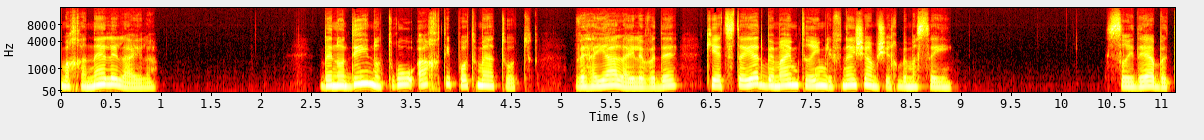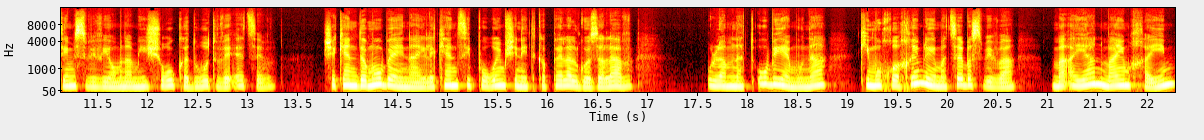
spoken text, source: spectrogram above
מחנה ללילה. בנודי נותרו אך טיפות מעטות, והיה עליי לוודא כי אצטייד במים טריים לפני שאמשיך במסעי. שרידי הבתים סביבי אמנם הישרו כדרות ועצב, שכן דמו בעיניי לקן ציפורים שנתקפל על גוזליו, אולם נטעו בי אמונה כי מוכרחים להימצא בסביבה מעיין מים חיים,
